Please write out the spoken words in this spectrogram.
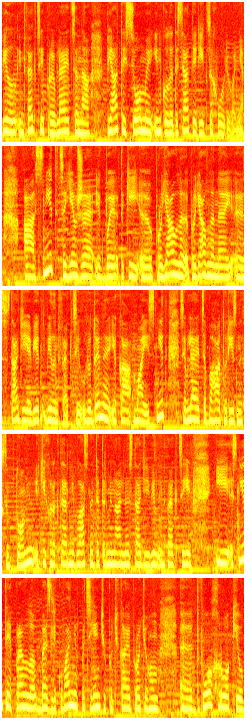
ВІЛ-інфекції проявляється на п'ятий, сьомий, інколи десятий рік захворювання. А СНІД це є вже якби такий проявлений е, стадія стадія ВІЛ-інфекції. У людини, яка має СНІД, з'являється багато різних симптомів, які характерні власне для термінальної стадії ВІЛ-інфекції. І СНІД, як правило, без лікування в пацієнтів протікає протягом е, двох років,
